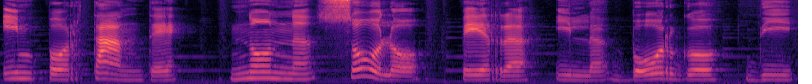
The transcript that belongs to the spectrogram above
importante non solo per il borgo di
